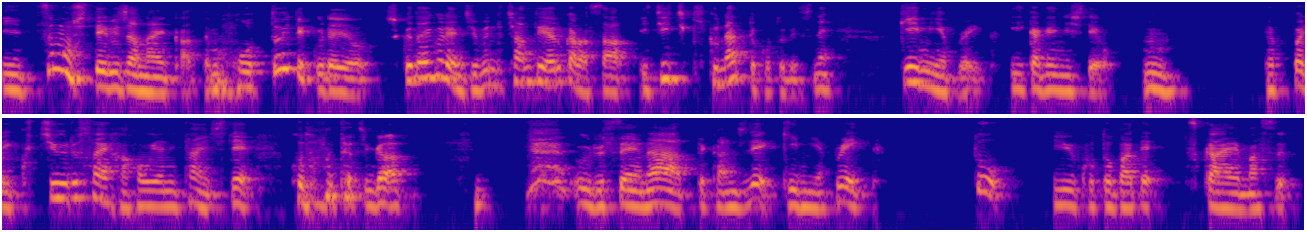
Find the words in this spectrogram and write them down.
いつもしてるじゃないかって、もうほっといてくれよ。宿題ぐらい自分でちゃんとやるからさ、いちいち聞くなってことですね。Give me a break. いい加減にしてよ。うん。やっぱり口うるさい母親に対して子供たちが うるせえなって感じで give me a break という言葉で使えます。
